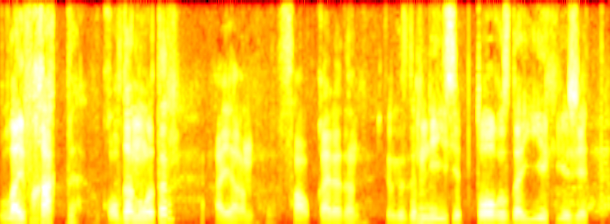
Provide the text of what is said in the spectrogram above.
лайфхакты қолданып отыр. Аяғын салып қайрадан кіргізді. Міне есеп тоғыз да екіге жетті.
